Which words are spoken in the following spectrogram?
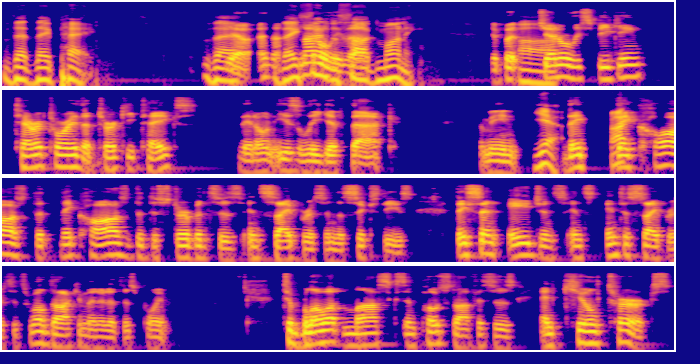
that they pay, that yeah, and they send Assad that, money. But uh, generally speaking, territory that Turkey takes, they don't easily give back. I mean, yeah, they they caused the they caused the disturbances in Cyprus in the 60s they sent agents in, into Cyprus, it's well documented at this point, to blow up mosques and post offices and kill Turks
